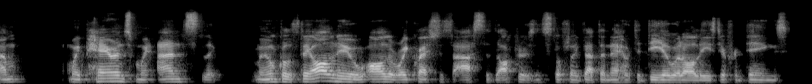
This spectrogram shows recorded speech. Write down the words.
Um, my parents, my aunts, like my uncles, they all knew all the right questions to ask the doctors and stuff like that. They know how to deal with all these different things.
